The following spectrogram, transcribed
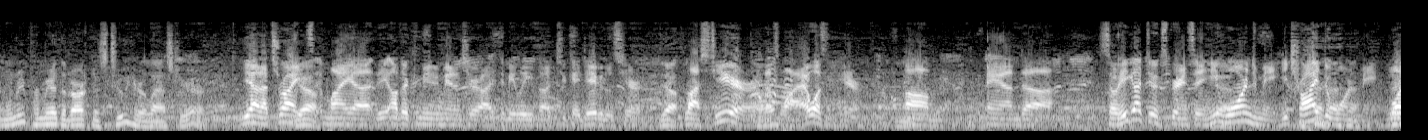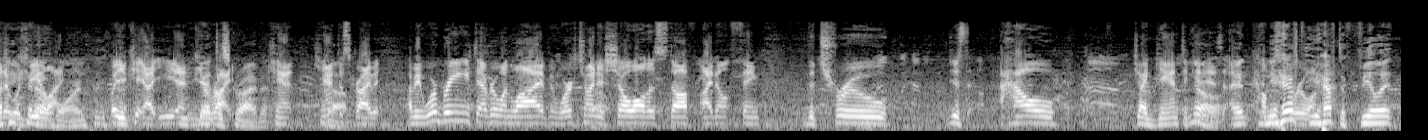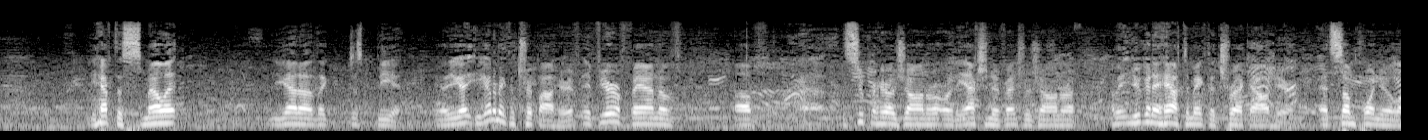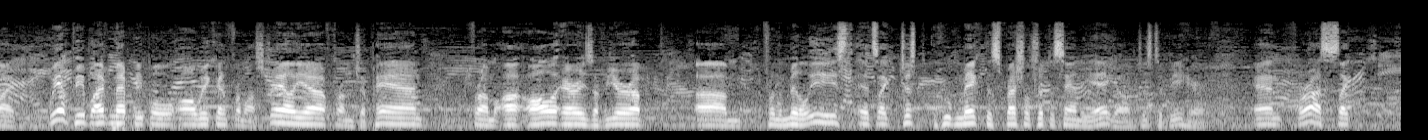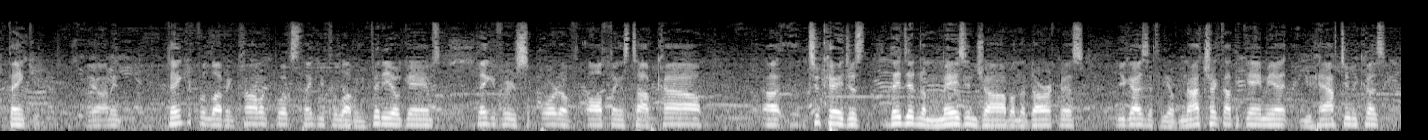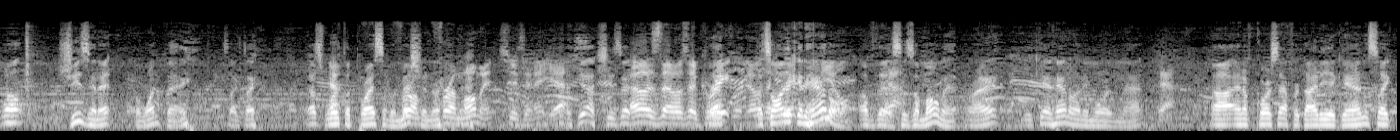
when we premiered the Darkness Two here last year, Yeah, that's right. Yeah. My uh, the other community manager, I believe uh, 2K David was here Yeah. last year. That's Uh-huh. why I wasn't here. Um, and uh, so he got to experience it. He Yeah. warned me. He tried to warn me what it would be like. warn. But you can't. uh, you- And You can't right. describe it. Can't can't describe it. I mean, we're bringing it to everyone live, and we're trying to show all this stuff. I don't think the true, just how gigantic No, it is. and, and comes you have to, you have to feel it. You have to smell it. You gotta like just be it. You, know, you got you got to make the trip out here. If, if you're a fan of of uh, the superhero genre or the action adventure genre, I mean, you're going to have to make the trek out here at some point in your life. We have people. I've met people all weekend from Australia, from Japan, from uh, all areas of Europe. Um, from the Middle East, it's like just who make the special trip to San Diego just to be here. And for us, it's like, thank you. You know, I mean, thank you for loving comic books. Thank you for loving video games. Thank you for your support of all things Top Cow. Uh, 2K just, they did an amazing job on The Darkness. You guys, if you have not checked out the game yet, you have to because, well, she's in it for one thing. It's like, like that's worth the price of For admission. a, for a moment, she's in it. Yes. yeah, she's in. That was that was a great. That- that that's all you can handle of this Yeah. is a moment, right? You can't handle any more than that. yeah. uh, and of course Aphrodite again. It's like,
